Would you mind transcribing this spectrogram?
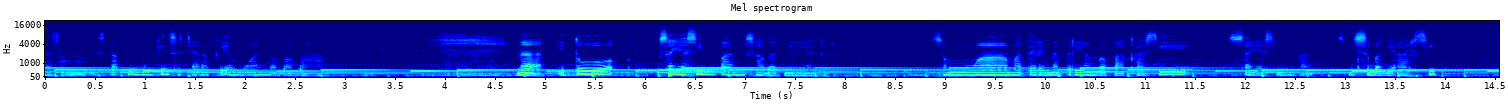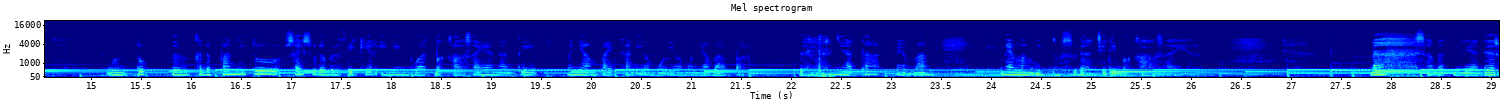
bahasa Inggris. Tapi mungkin secara keilmuan bapak paham. Nah itu saya simpan sahabat miliarder. Semua materi-materi yang Bapak kasih saya simpan sebagai arsip untuk uh, ke depan itu saya sudah berpikir ini buat bekal saya nanti menyampaikan ilmu-ilmunya Bapak. Dan ternyata memang memang itu sudah jadi bekal saya. Nah, sahabat miliarder,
